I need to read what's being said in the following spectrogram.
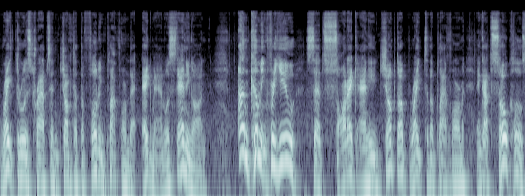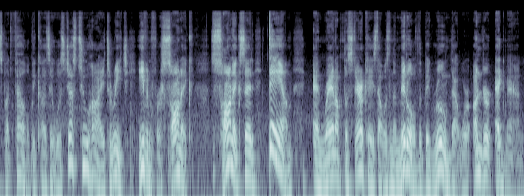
right through his traps, and jumped at the floating platform that Eggman was standing on. I'm coming for you, said Sonic, and he jumped up right to the platform and got so close but fell because it was just too high to reach, even for Sonic. Sonic said, Damn! and ran up the staircase that was in the middle of the big room that were under Eggman.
